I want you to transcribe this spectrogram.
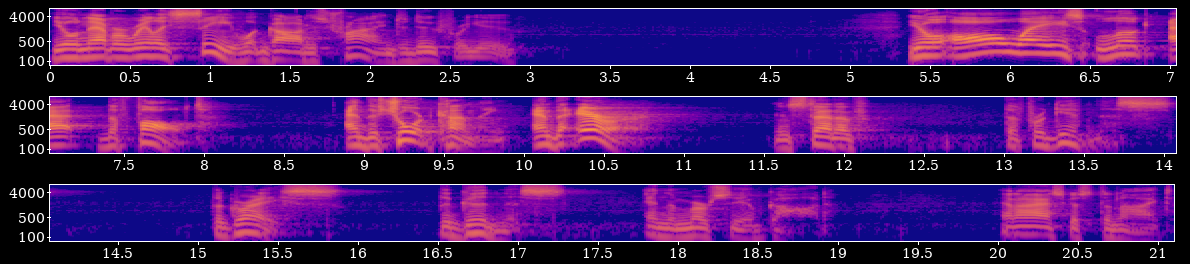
You'll never really see what God is trying to do for you. You'll always look at the fault and the shortcoming and the error instead of the forgiveness, the grace, the goodness, and the mercy of God. And I ask us tonight,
